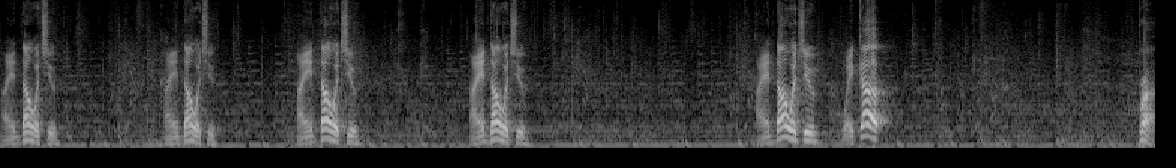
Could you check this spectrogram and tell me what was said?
I ain't done with you. I ain't done with you. I ain't done with you. I ain't done with you. I ain't done with you. Wake up. Bruh.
